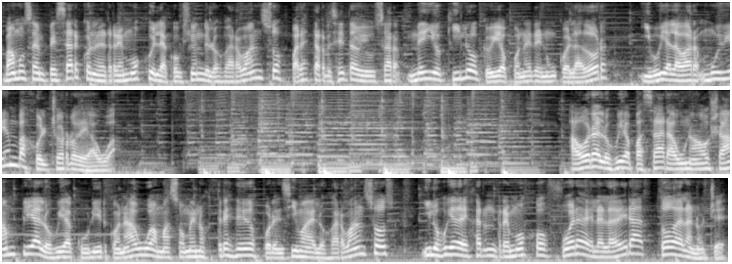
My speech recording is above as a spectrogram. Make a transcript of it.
Vamos a empezar con el remojo y la cocción de los garbanzos. Para esta receta voy a usar medio kilo que voy a poner en un colador y voy a lavar muy bien bajo el chorro de agua. Ahora los voy a pasar a una olla amplia, los voy a cubrir con agua más o menos 3 dedos por encima de los garbanzos y los voy a dejar en remojo fuera de la heladera toda la noche.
